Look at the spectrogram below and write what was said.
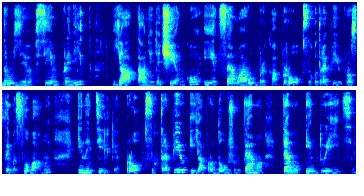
Друзі, всім привіт! Я Таня Дяченко, і це моя рубрика про психотерапію простими словами. І не тільки про психотерапію, і я продовжую тему, тему інтуїція.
